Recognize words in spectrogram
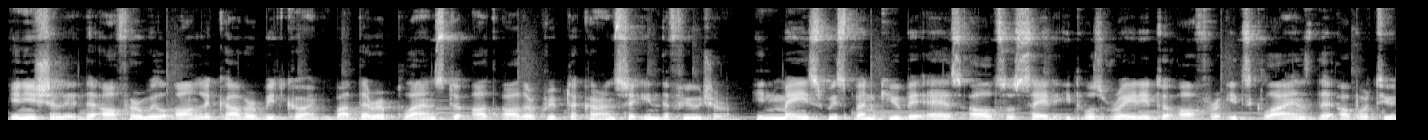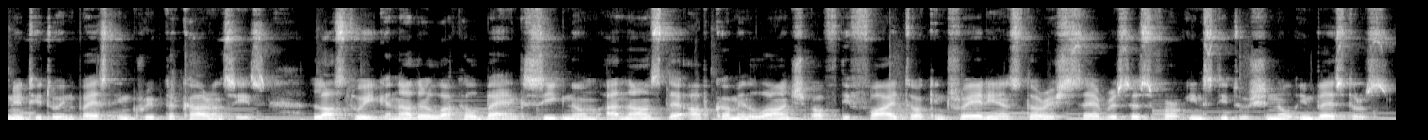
Initially, the offer will only cover Bitcoin, but there are plans to add other cryptocurrency in the future. In May, Swiss bank UBS also said it was ready to offer its clients the opportunity to invest in cryptocurrencies. Last week, another local bank, Sygnum, announced the upcoming launch of DeFi token trading and storage services for institutional investors.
